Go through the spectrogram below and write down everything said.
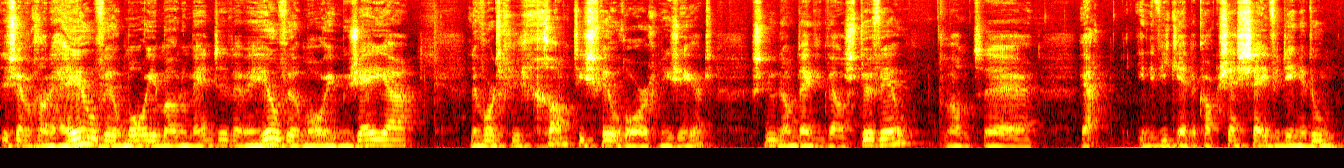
dus we gewoon heel veel mooie monumenten. We hebben heel veel mooie musea. Er wordt gigantisch veel georganiseerd. Dus nu dan denk ik wel eens te veel. Want uh, ja, in de weekenden kan ik zes, zeven dingen doen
